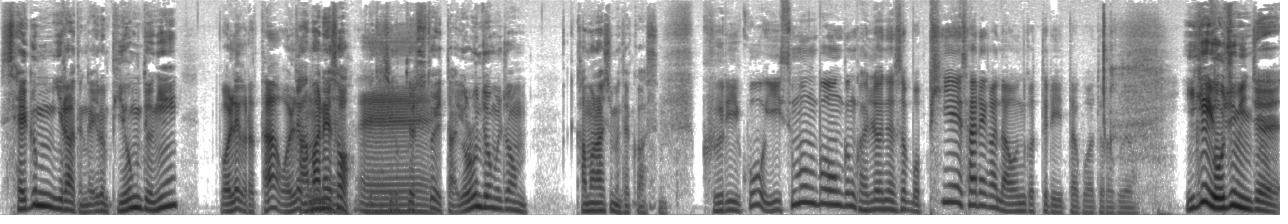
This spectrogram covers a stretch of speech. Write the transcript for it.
세금이라든가 이런 비용 등이 원래 그렇다. 원래 감안해서 예. 지급될 수도 있다. 이런 점을 좀 감안하시면 될 것 같습니다. 그리고 이 수문보험금 관련해서 뭐 피해 사례가 나온 것들이 있다고 하더라고요. 이게 요즘 이제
